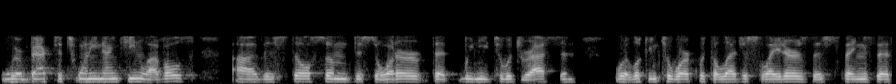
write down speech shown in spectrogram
we're back to 2019 levels. Uh, there's still some disorder that we need to address, and we're looking to work with the legislators. There's things that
